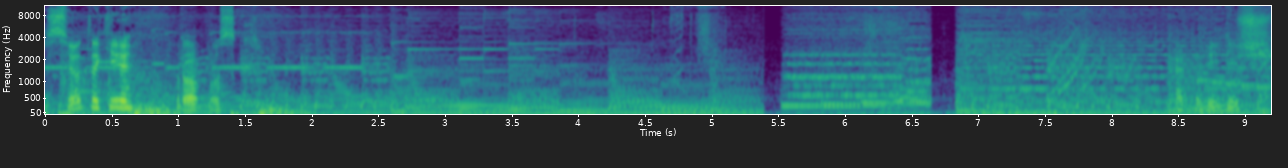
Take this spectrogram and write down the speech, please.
Все-таки пропуск. Как видишь.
